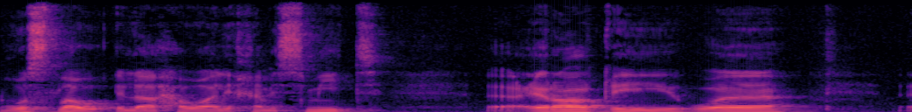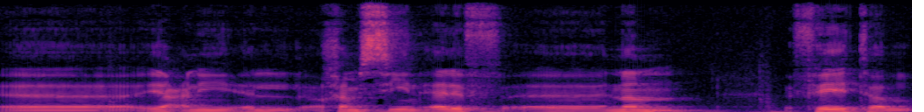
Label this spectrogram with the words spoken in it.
وصلوا إلى حوالي 500 عراقي و يعني ال 50 ألف non fatal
